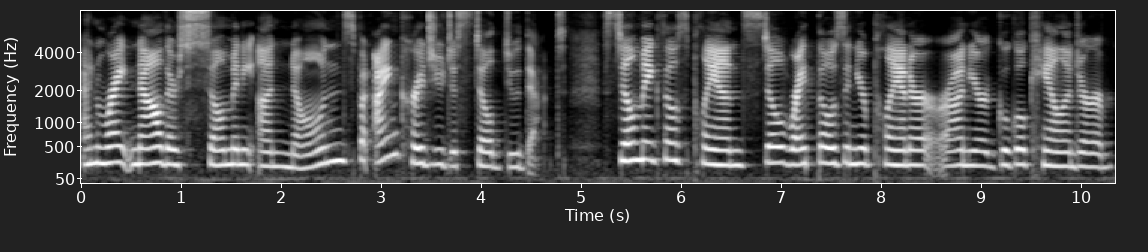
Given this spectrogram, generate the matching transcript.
And right now, there's so many unknowns, but I encourage you to still do that. Still make those plans, still write those in your planner or on your Google Calendar,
